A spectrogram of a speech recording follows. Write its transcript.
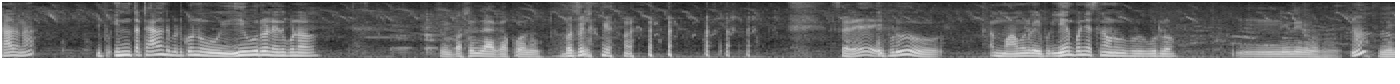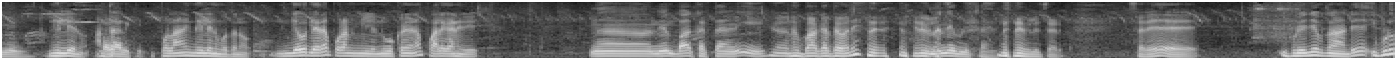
కాదనా ఇప్పుడు ఇంత టాలెంట్ పెట్టుకొని నువ్వు ఈ ఊరిలో ఎందుకున్నావు? బస్సులు లేకపోను. బస్సులో సరే ఇప్పుడు మామూలుగా ఇప్పుడు ఏం పని చేస్తున్నావు నువ్వు ఇప్పుడు ఊర్లో? నీళ్ళు నీళ్ళేను పొలాలకి. పొలానికి. నీళ్ళని పోతున్నావు ఇంకెవరు లేరా? పొలానికి నీళ్ళు నువ్వు ఒక్కడైనా పాలు కానీ నేను బాగా కట్టానని నువ్వు బాగా కడతావని నేను నన్నే పిలిచాను నిన్నే పిలిచారు సరే ఇప్పుడు ఏం చెప్తున్నా అంటే ఇప్పుడు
